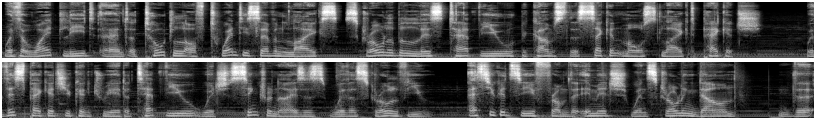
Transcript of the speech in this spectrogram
With a white lead and a total of 27 likes, Scrollable List tab view becomes the second most liked package. With this package you can create a tab view which synchronizes with a scroll view. As you can see from the image, when scrolling down, the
